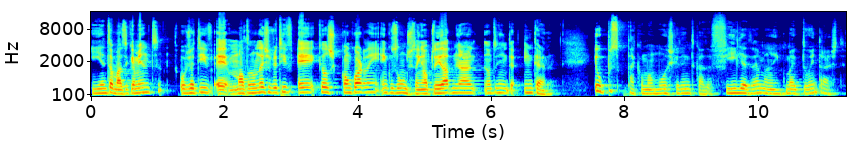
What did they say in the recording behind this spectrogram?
e então, basicamente, o objetivo é. Malta não deixa, o objetivo é que eles concordem em que os alunos tenham a oportunidade de melhorar a nota interna. Eu penso. Está com uma mosca dentro de casa. Filha da mãe, como é que tu entraste?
